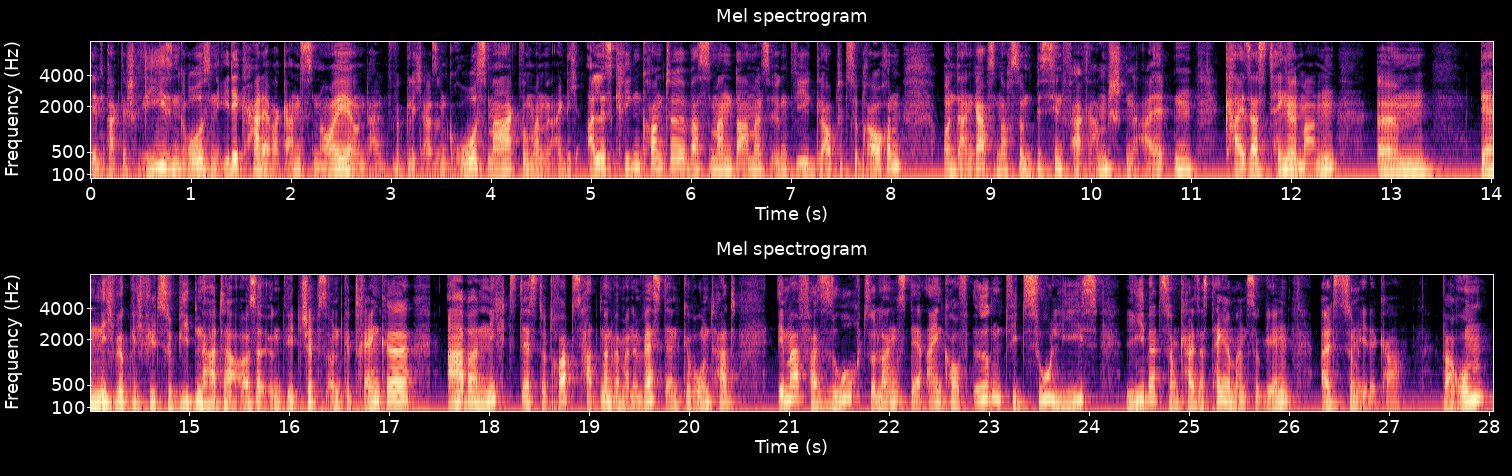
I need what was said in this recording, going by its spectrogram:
den praktisch riesengroßen Edeka, der war ganz neu und halt wirklich also ein Großmarkt, wo man eigentlich alles kriegen konnte, was man damals irgendwie glaubte zu brauchen. Und dann gab es noch so ein bisschen verramschten alten Kaisers Tengelmann. Ähm, der nicht wirklich viel zu bieten hatte, außer irgendwie Chips und Getränke. Aber nichtsdestotrotz hat man, wenn man im Westend gewohnt hat, immer versucht, solange es der Einkauf irgendwie zuließ, lieber zum Kaisers Tengelmann zu gehen, als zum Edeka. Warum?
